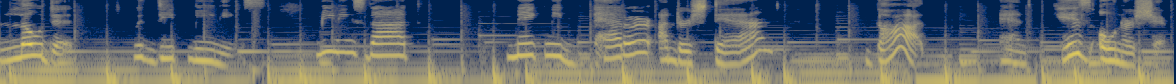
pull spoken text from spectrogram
loaded with deep meanings. Meanings that make me better understand God and His ownership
